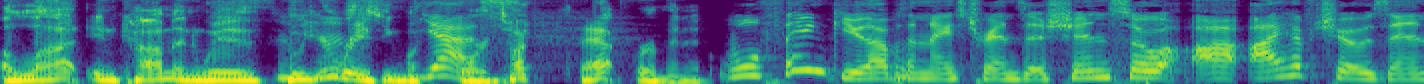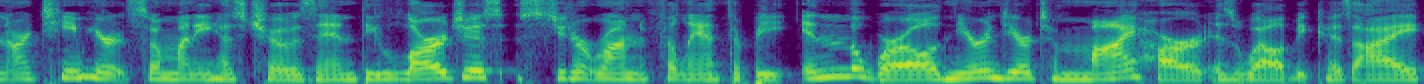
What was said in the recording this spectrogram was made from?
a lot in common with who mm-hmm. you're raising money yes. for. Talk about that for a minute. Well, thank you. That was a nice transition. So uh, I have chosen, our team here at So Money has chosen the largest student run philanthropy in the world, near and dear to my heart as well, because I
